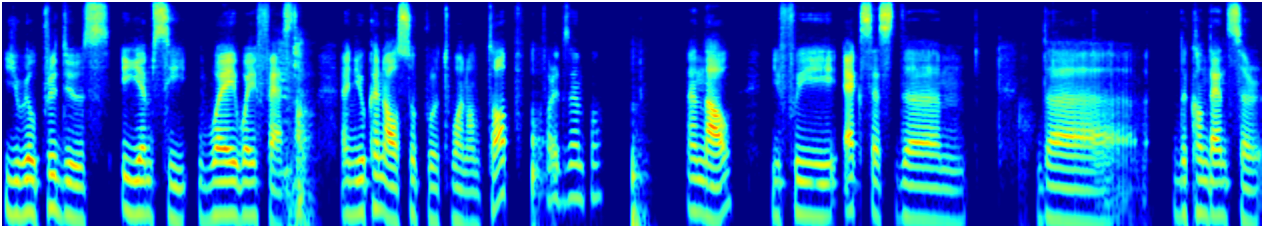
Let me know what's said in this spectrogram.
you will produce EMC way, way faster. And you can also put one on top, for example. And now, if we access the, um, the, the condenser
